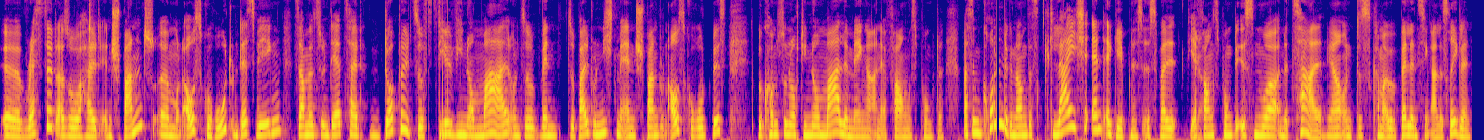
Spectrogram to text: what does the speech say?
äh, rested, also halt entspannt ähm, und ausgeruht und deswegen sammelst du in der Zeit doppelt so viel wie normal und so, wenn, sobald du nicht mehr entspannt und ausgeruht bist, bekommst du noch die normale Menge an Erfahrungspunkte. Was im Grunde genommen das gleiche Endergebnis ist, weil die Erfahrungspunkte ist nur eine Zahl, ja, und das kann man über Balancing alles regeln.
